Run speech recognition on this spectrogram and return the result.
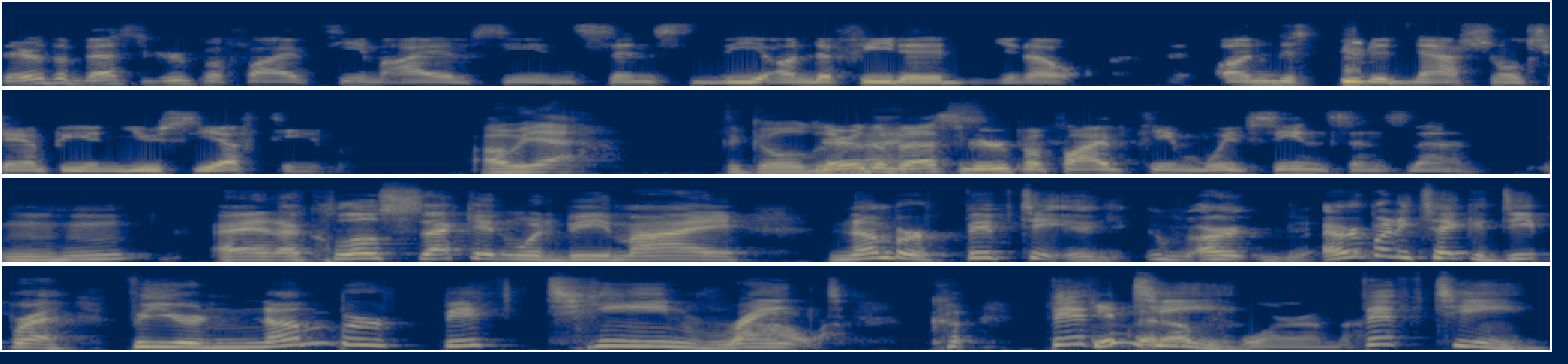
They're the best group of five team I have seen since the undefeated, you know, undisputed national champion UCF team. oh yeah, the Golden. They're the best group of five team we've seen since then. hmm And a close second would be my number 15. Or everybody take a deep breath for your number 15 ranked. it 15. up for them. 15.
